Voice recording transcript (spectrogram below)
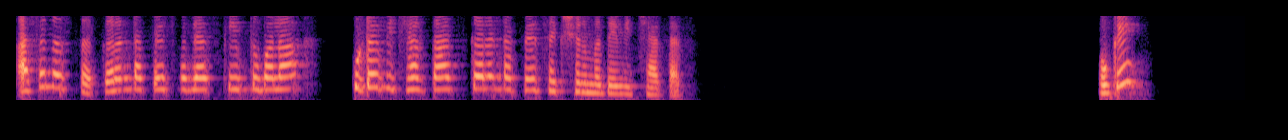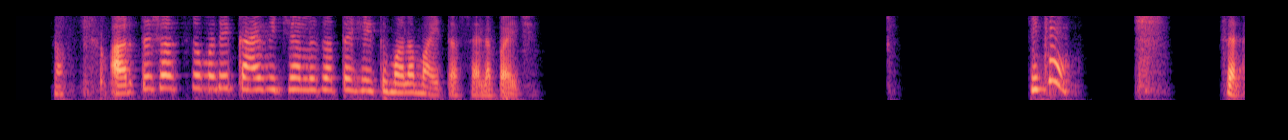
असं नसतं. करंट अफेअर्स मधल्या स्कीम तुम्हाला कुठे विचारतात? करंट अफेअर्स सेक्शनमध्ये विचारतात. ओके? अर्थशास्त्रामध्ये काय विचारलं जातं हे तुम्हाला माहीत असायला पाहिजे. ठीक आहे? चला.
